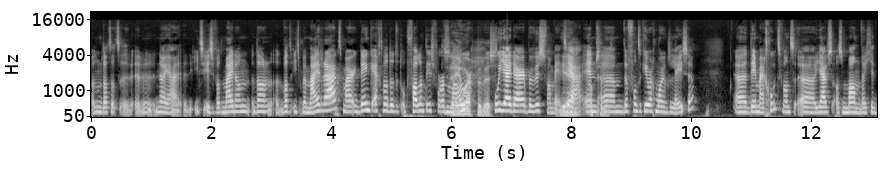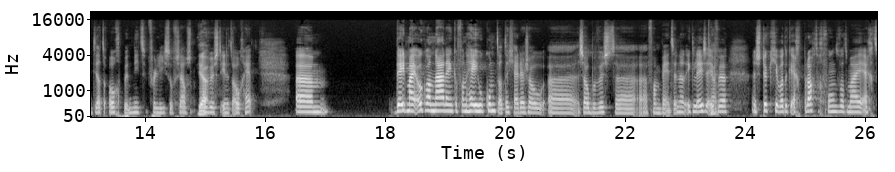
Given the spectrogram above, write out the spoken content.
omdat het, eh, eh, nou ja, iets is wat mij dan, dan... Wat iets bij mij raakt. Maar ik denk echt wel dat het opvallend is voor Dat een man heel erg bewust. hoe jij daar bewust van bent. Ja, Ja, en ehm, dat vond ik heel erg mooi om te lezen. Deed mij goed, want juist als man dat je dat oogpunt niet verliest of zelfs bewust in het oog hebt. Ehm, deed mij ook wel nadenken van, hey, hoe komt dat dat jij daar zo, eh, zo bewust eh, eh, van bent? En dan, ik lees Ja. even een stukje wat ik echt prachtig vond, wat mij echt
